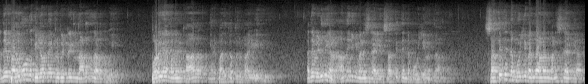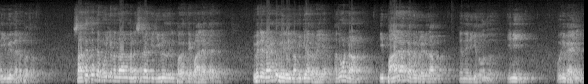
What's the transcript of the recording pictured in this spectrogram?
അദ്ദേഹം പതിമൂന്ന് കിലോമീറ്റർ വീട്ടിലേക്ക് നടന്ന് നടന്നു പോയി. പുറകെ മകൻ കാർ ഇങ്ങനെ പതുക്കെ ഡ്രൈവ് ചെയ്തു പോയി അദ്ദേഹം എഴുതുകയാണ് അന്ന് എനിക്ക് മനസ്സിലായി സത്യത്തിന്റെ മൂല്യം എന്താണ്. സത്യത്തിന്റെ മൂല്യം എന്താണെന്ന് മനസ്സിലാക്കിയ ദീപിക ധനപത്രം. സത്യത്തിന്റെ മൂല്യം എന്താണെന്ന് മനസ്സിലാക്കി ജീവിതത്തിൽ പകർത്തിയ പാലാക്കാര് ഇവരെ രണ്ടുപേരെയും നമിക്കാതെ വയ്യ. അതുകൊണ്ടാണ് ഈ പാലാ കഥകൾ എഴുതാം എന്ന് എനിക്ക് തോന്നുന്നത്. ഇനി ഒരു കാര്യം.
